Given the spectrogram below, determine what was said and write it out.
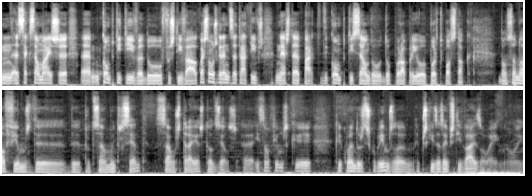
um, a secção mais um, competitiva do festival. Quais são os grandes atrativos nesta parte de competição do, do próprio Porto Postoc? Bom, são nove filmes de, de produção muito recente, são estreias, todos eles. Uh, e são filmes que, que quando os descobrimos, uh, em pesquisas em festivais ou em, ou em,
